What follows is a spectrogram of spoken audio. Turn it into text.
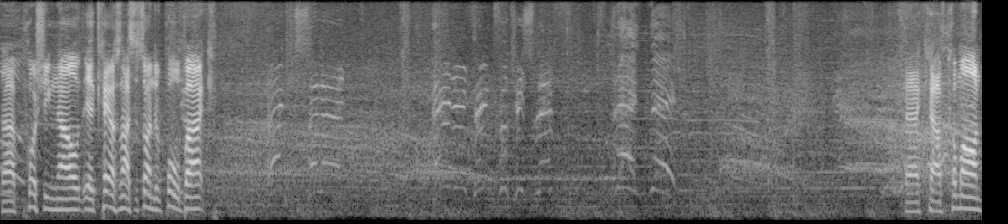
They're pushing now. The Chaos Knights are starting to pull back. Power! The Come on.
